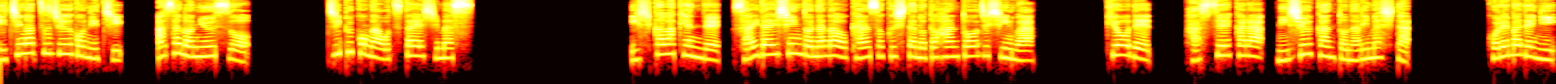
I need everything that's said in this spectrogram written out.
1月15日朝のニュースをジプコがお伝えします。石川県で最大震度7を観測した能登半島地震は今日で発生から2週間となりました。これまでに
